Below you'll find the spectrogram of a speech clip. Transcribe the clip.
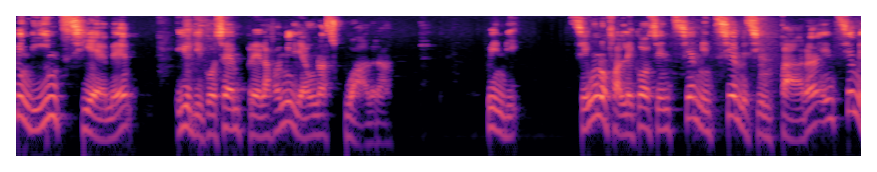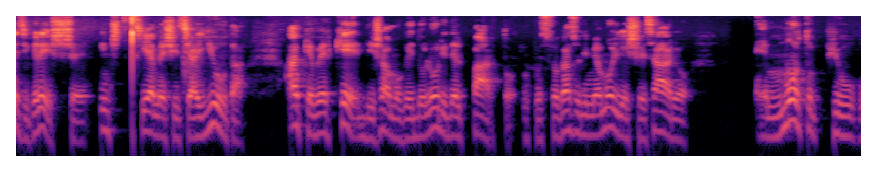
Quindi insieme, io dico sempre, la famiglia è una squadra, quindi se uno fa le cose insieme, insieme si impara, insieme si cresce, insieme ci si aiuta, anche perché diciamo che i dolori del parto, in questo caso di mia moglie Cesario, è molto più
